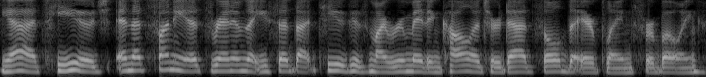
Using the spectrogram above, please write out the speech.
Yeah, it's huge. And that's funny. It's random that you said that too, because my roommate in college, her dad sold the airplanes for Boeing.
